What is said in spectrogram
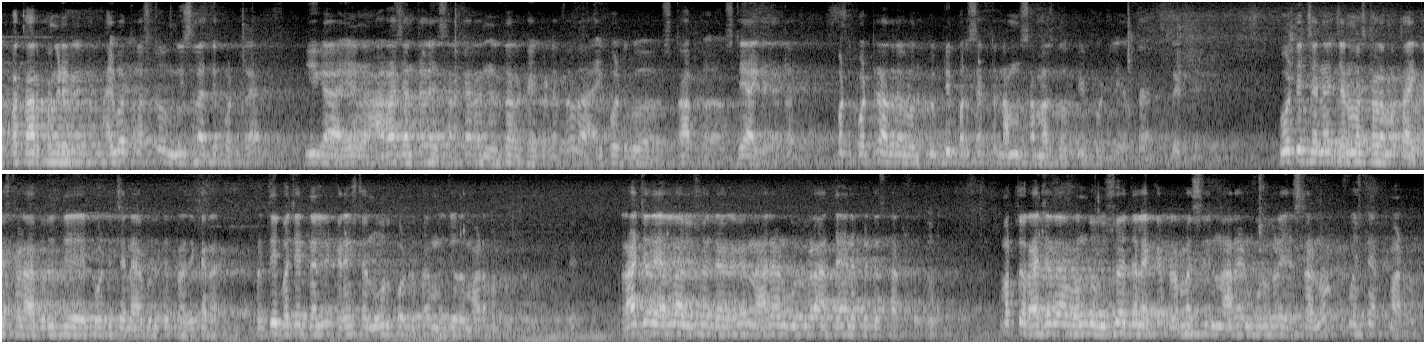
ಇಪ್ಪತ್ತಾರು ಪಂಗಡಿಗಳಿಗೆ ಐವತ್ತರಷ್ಟು ಮೀಸಲಾತಿ ಕೊಟ್ಟರೆ ಈಗ ಏನು ಹರಾಜು ಅಂತೇಳಿ ಸರ್ಕಾರ ನಿರ್ಧಾರ ಕೈಗೊಂಡದ್ದು ಅದು ಹೈಕೋರ್ಟ್ಗೂ ಸ್ಟಾಪ್, ಸ್ಟೇ ಆಗಿದೆ ಅದು. ಬಟ್ ಕೊಟ್ಟರೆ ಅದರಲ್ಲಿ ಒಂದು ಫಿಫ್ಟಿ ಪರ್ಸೆಂಟ್ ನಮ್ಮ ಸಮಾಜದವ್ರಿಗೆ ಕೊಡಲಿ ಅಂತ ಬೇಡಿಕೆ. ಕೋಟಿ ಚೆನ್ನೈ ಜನ್ಮಸ್ಥಳ ಮತ್ತು ಆಯ್ಕೆ ಸ್ಥಳ ಅಭಿವೃದ್ಧಿ, ಕೋಟಿ ಚೆನ್ನೈ ಅಭಿವೃದ್ಧಿ ಪ್ರಾಧಿಕಾರ ಪ್ರತಿ ಬಜೆಟ್ನಲ್ಲಿ ಕನಿಷ್ಠ ನೂರು ಕೋಟಿ ರೂಪಾಯಿ ಮಂಜೂರು ಮಾಡಬೇಕು. ರಾಜ್ಯದ ಎಲ್ಲ ವಿಶ್ವವಿದ್ಯಾಲಯಗಳಿಗೆ ನಾರಾಯಣ ಗುರುಗಳ ಅಧ್ಯಯನ ಪೀಠ ಸ್ಥಾಪಿಸೋದು. ಮತ್ತು ರಾಜ್ಯದ ಒಂದು ವಿಶ್ವವಿದ್ಯಾಲಯಕ್ಕೆ ಬ್ರಹ್ಮಶ್ರೀ ನಾರಾಯಣ ಗುರುಗಳ ಹೆಸರನ್ನು ಘೋಷಣೆ ಮಾಡಬೇಕು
